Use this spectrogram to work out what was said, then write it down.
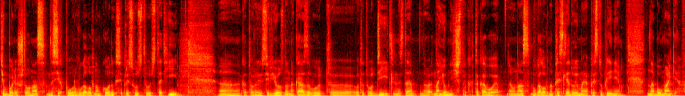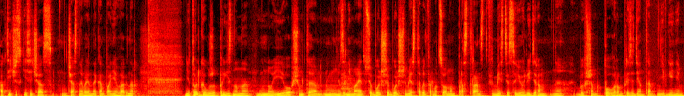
Тем более, что у нас до сих пор в Уголовном кодексе присутствуют статьи, э, которые серьезно наказывают э, вот эту вот деятельность, да, наемничество как таковое. У нас уголовно преследуемое преступление на бумаге. Фактически сейчас частная военная компания «Вагнер» не только уже признана, но и, в общем-то, занимает все больше и больше места в информационном пространстве вместе с ее лидером, э, бывшим поваром президента Евгением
